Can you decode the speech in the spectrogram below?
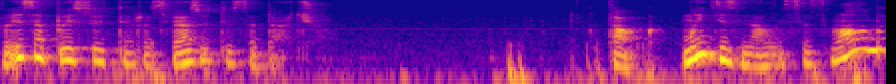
ви записуєте, розв'язуйте задачу. Так, ми дізналися з вами,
